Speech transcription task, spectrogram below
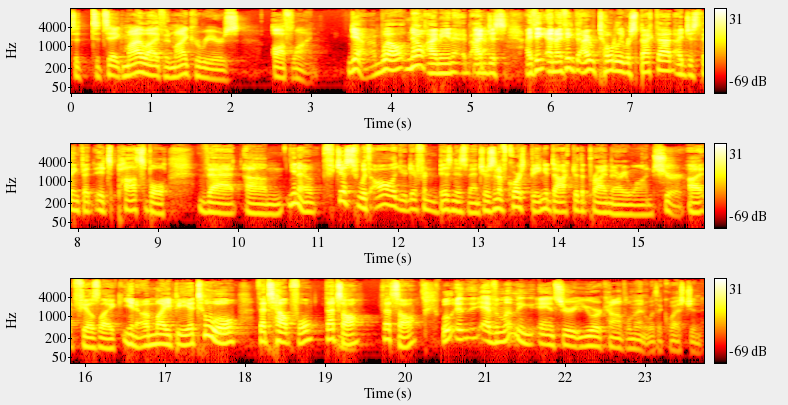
to to take my life and my careers offline. Yeah. Well, no, I mean, I- I'm just, I think, and I think that I totally respect that. I just think that it's possible that, um, you know, just with all your different business ventures, and of course, being a doctor, the primary one, Sure. uh, it feels like, you know, it might be a tool that's helpful. That's all. That's all. Well, Evan, let me answer your compliment with a question.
